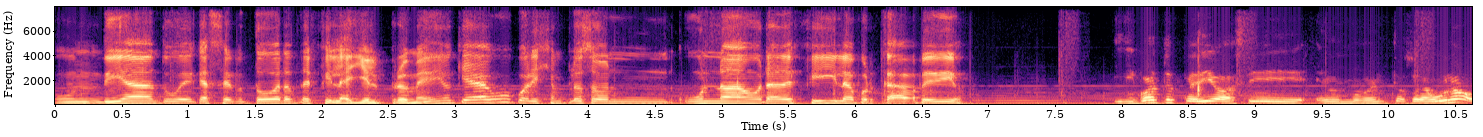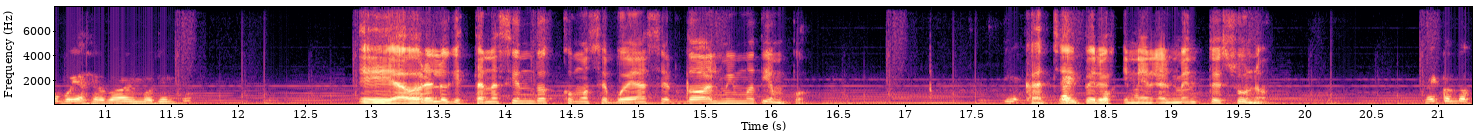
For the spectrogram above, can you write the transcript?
Un día tuve que hacer dos horas de fila y el promedio que hago, por ejemplo, son una hora de fila por cada pedido. ¿Y cuántos pedidos así en un momento? ¿Solo uno o voy a hacer dos al mismo tiempo? Eh, ahora lo que están haciendo es como se puede hacer dos al mismo tiempo. ¿Cachai? ¿vais Pero generalmente es uno. ¿Vais con dos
